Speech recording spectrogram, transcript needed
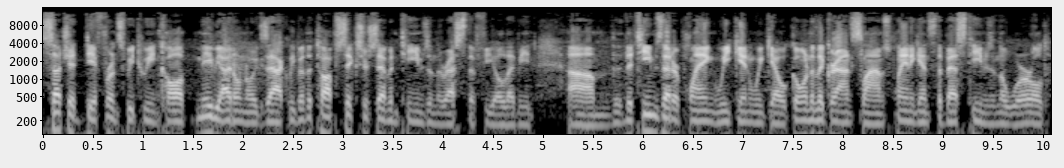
such a difference between call maybe I don't know exactly, but the top six or seven teams in the rest of the field. I mean, um, the, the, teams that are playing week in week out, going to the Grand Slams, playing against the best teams in the world,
